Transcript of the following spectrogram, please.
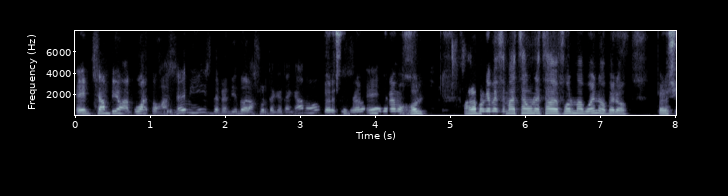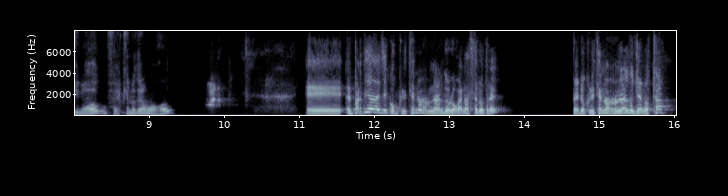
en Champions a cuartos a semis, dependiendo de la suerte que tengamos. Pero si no, Eh. no tenemos gol. Ahora porque Benzema está en un estado de forma bueno, pero, pero si no, es que no tenemos gol. Eh, el partido de ayer con Cristiano Ronaldo lo gana 0-3, pero Cristiano Ronaldo ya no está.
